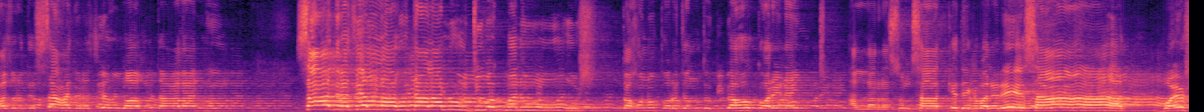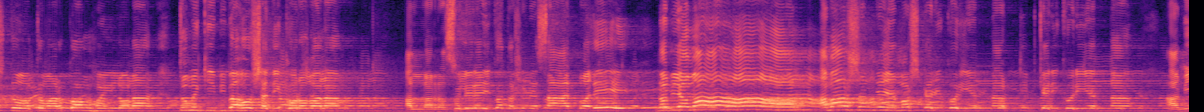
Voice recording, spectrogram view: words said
হযরতে সাদ রাদিয়াল্লাহু তাআলা আনহু। সাদ রাদিয়াল্লাহু তাআলা আনহু যুবক মানুষ, তখনও পর্যন্ত বিবাহ করে নাই। আল্লাহর রাসূল সাদকে দেখে বলে, রে সাদ বয়স তো তোমার কম হইল না, তুমি কি বিবাহ শাদী করবা না? আল্লাহর রাসূলের এই কথা শুনে সাদ বলে, নবী আমার আমার সঙ্গে মস্কারি করিয়েন না, টিটকারি করিয়েন না। আমি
